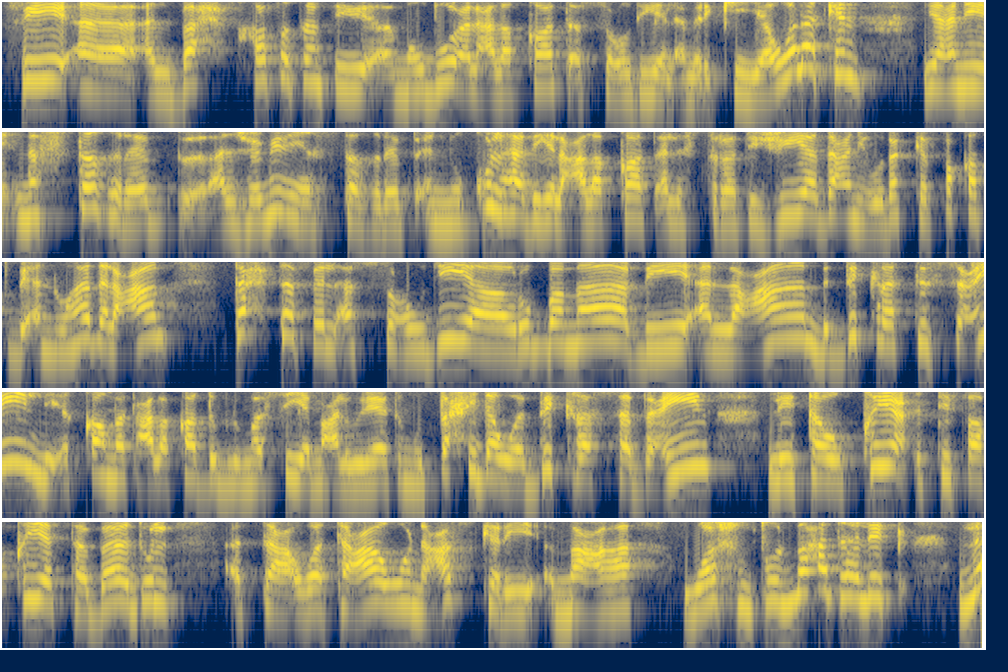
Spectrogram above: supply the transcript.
في آه، البحث خاصة في موضوع العلاقات السعودية الأمريكية. ولكن يعني نستغرب الجميع يستغرب أنه كل هذه العلاقات الاستراتيجية دعني أذكر فقط بأنه هذا العام تحتفل السعودية ربما بالعام بالذكرى التسعين لإقامة علاقات دبلوماسية مع الولايات المتحدة والذكرى السبعين لتوقيع اتفاقية تبادل وتعاون عسكري مع واشنطن. مع ذلك لا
